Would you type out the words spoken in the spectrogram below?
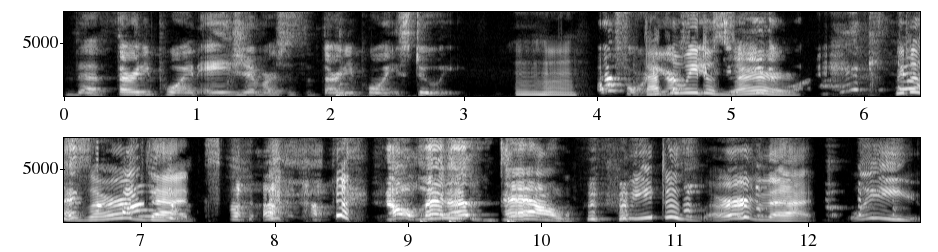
the 30 point A'ja versus the 30 point Stewie. Hmm Or 40. That's or what we 60, deserve. we deserve that Don't let us down. we deserve that please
